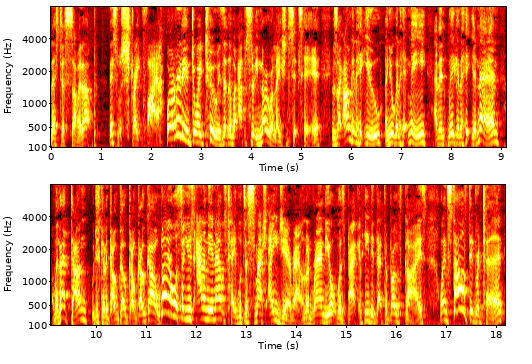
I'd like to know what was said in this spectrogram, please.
Let's just sum it up. This was straight fire. What I really enjoyed too is that there were absolutely no relationships here. It was like, I'm to hit you, and you're to hit me, and then we're to hit your nan, and when that's done, we're just to go, go, go, go, go. But I also used Alan the announce table to smash AJ around when Randy Orton was back, and he did that to both guys. When Styles did return,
